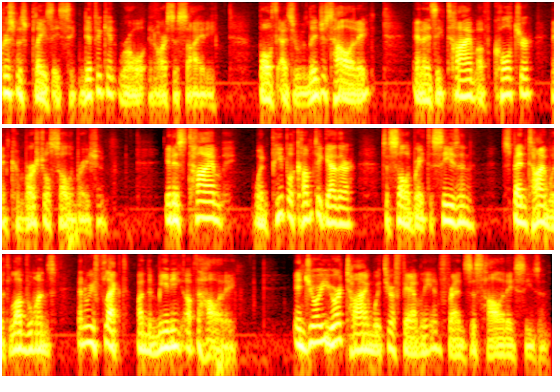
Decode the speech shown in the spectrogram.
Christmas plays a significant role in our society, both as a religious holiday and as a time of culture and commercial celebration. It is time when people come together to celebrate the season, spend time with loved ones, and reflect on the meaning of the holiday. Enjoy your time with your family and friends this holiday season.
